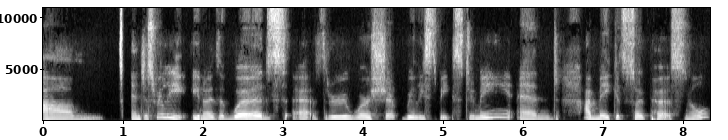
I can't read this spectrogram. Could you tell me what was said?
um, and just really you know the words uh, through worship really speaks to me and i make it so personal.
